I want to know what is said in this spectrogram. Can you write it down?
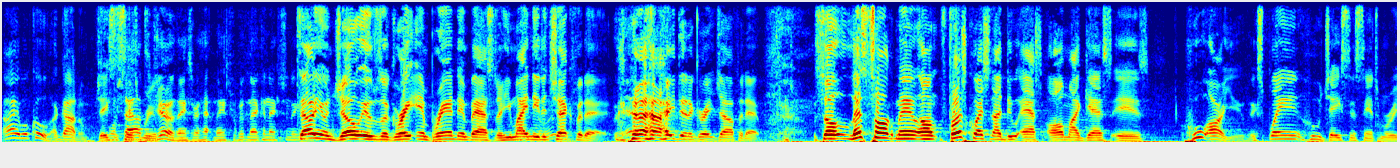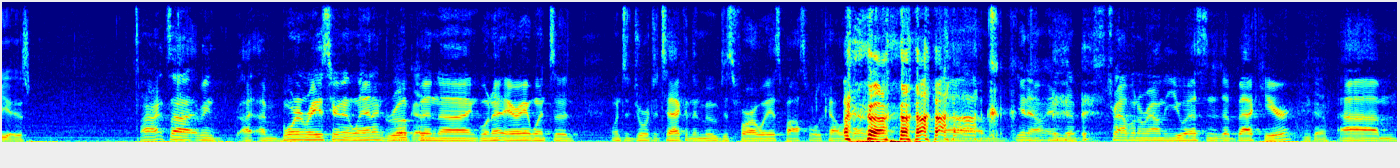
All right, well, cool. I got him. Jason Well, shout out to Joe. Thanks for ha- thanks for putting that connection together. Tell you, and Joe, it was a great and brand ambassador. He might need a check for that. he did a great job for that. So let's talk, man. Um, first question I do ask all my guests is, who are you? Explain who Jason Santa Maria is. All right. So I mean, I, I'm born and raised here in Atlanta. Grew up in, uh, in Gwinnett area. Went to went to Georgia Tech and then moved as far away as possible to California. um, you know, ended up traveling around the U.S. Ended up back here. Okay. Um,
